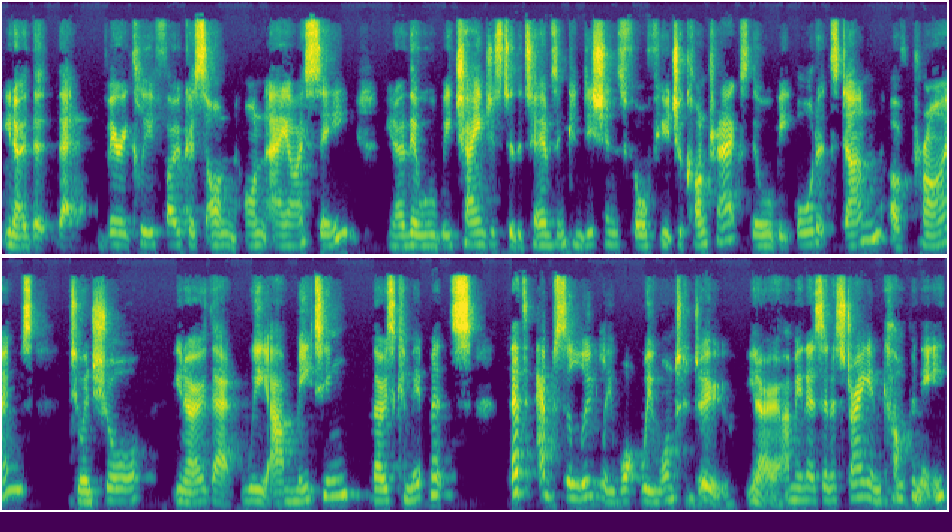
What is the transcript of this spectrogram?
you know that that very clear focus on on AIC. You know, there will be changes to the terms and conditions for future contracts. There will be audits done of primes to ensure, you know, that we are meeting those commitments. That's absolutely what we want to do. You know, I mean, as an Australian company,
